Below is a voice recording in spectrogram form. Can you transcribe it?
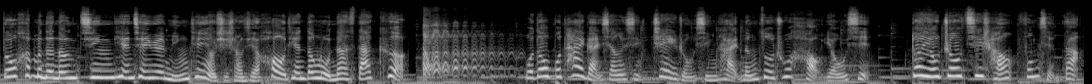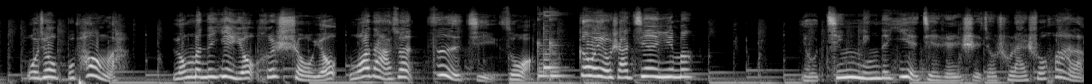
都恨不得能今天签约，明天游戏上线，后天登录纳斯达克。我都不太敢相信这种心态能做出好游戏，端游周期长，风险大，我就不碰了。龙门的页游和手游，我打算自己做，各位有啥建议吗？有精明的业界人士就出来说话了。《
